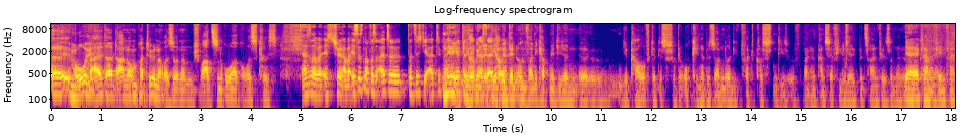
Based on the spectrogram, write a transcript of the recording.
äh, im hohen Alter da noch ein paar Töne aus so einem schwarzen Rohr rauskriegst. Das ist aber echt schön. Aber ist es noch das alte, tatsächlich die alte Klarinette? Nee, nee, die habe ich, die hab ich dann irgendwann, ich habe mir die dann äh, gekauft. Das ist auch keine besondere. Die kosten die, man kannst ja viel Geld bezahlen für so eine. Ja, ja, klar, auf jeden Fall.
